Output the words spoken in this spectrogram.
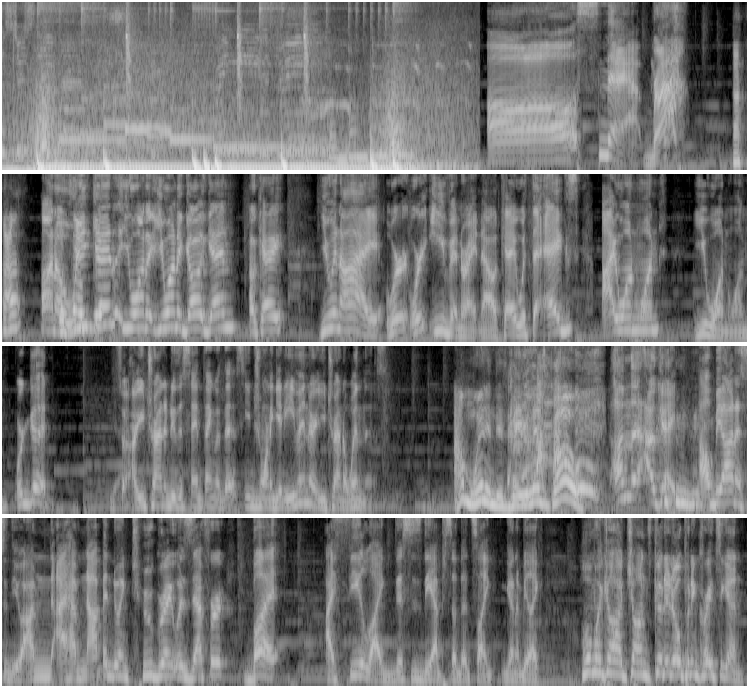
Mr. Slippers, bring me a dream. Oh snap, bruh! On a What's up, weekend, you wanna you wanna go again? Okay, you and I, we're we're even right now. Okay, with the eggs, I won one, you won one. We're good. So, are you trying to do the same thing with this? You just want to get even, or are you trying to win this? I'm winning this, baby. Let's go. I'm the okay. I'll be honest with you. I'm I have not been doing too great with Zephyr, but I feel like this is the episode that's like gonna be like, oh my god, Jon's good at opening crates again.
